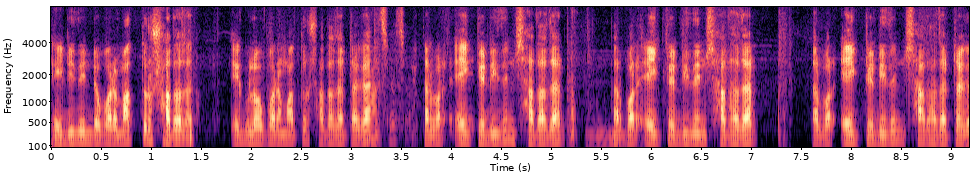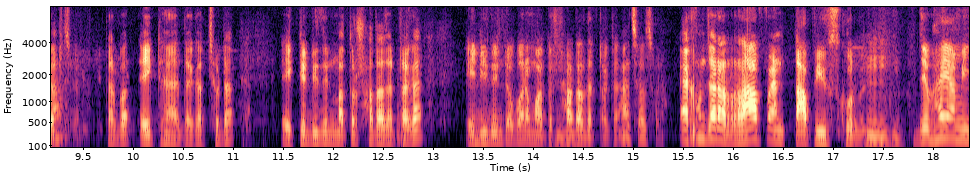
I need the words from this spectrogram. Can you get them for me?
এই ডিজাইনটা পরে মাত্র সাত হাজার। এগুলো পরে মাত্র সাত হাজার টাকা। তারপর এইটা ডিজাইন সাত হাজার। তারপর এইটা ডিজাইন সাত হাজার। তারপর এইটা ডিজাইন সাত হাজার টাকা। তারপর এইটা হ্যাঁ দেখাচ্ছি ওটা। এইটা ডিজাইন মাত্র সাত হাজার টাকা। এই ডিজাইনটা পরে মাত্র সাত হাজার টাকা। আচ্ছা আচ্ছা। এখন যারা রাফ অ্যান্ড টাফ ইউজ হুম, যে ভাই আমি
